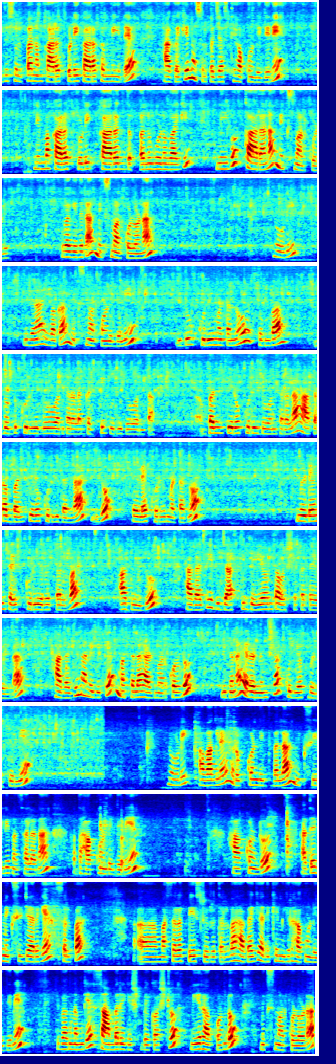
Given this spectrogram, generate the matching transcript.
ಇದು ಸ್ವಲ್ಪ ನಮ್ಮ ಖಾರದ ಪುಡಿ ಖಾರ ಕಮ್ಮಿ ಇದೆ. ಹಾಗಾಗಿ ನಾನು ಸ್ವಲ್ಪ ಜಾಸ್ತಿ ಹಾಕ್ಕೊಂಡಿದ್ದೀನಿ. ನಿಮ್ಮ ಖಾರದ ಪುಡಿ ಖಾರದ ಅನುಗುಣವಾಗಿ ನೀವು ಖಾರನ ಮಿಕ್ಸ್ ಮಾಡ್ಕೊಳ್ಳಿ. ಇವಾಗ ಇದನ್ನು ಮಿಕ್ಸ್ ಮಾಡ್ಕೊಳ್ಳೋಣ. ನೋಡಿ, ಇದನ್ನು ಇವಾಗ ಮಿಕ್ಸ್ ಮಾಡ್ಕೊಂಡಿದ್ದೀನಿ. ಇದು ಕುರಿ ಮಟನು ತುಂಬ ದೊಡ್ಡ ಕುರಿದು ಅಂತಾರಲ್ಲ, ಗಟ್ಟಿ ಕುರಿದು ಅಂತ. ಬಲ್ತಿರೋ ಕುರಿದು ಅಂತಾರಲ್ಲ, ಆ ಥರ ಬಲ್ತಿರೋ ಕುರಿದಲ್ಲ ಇದು ಎಳೆ ಕುರಿ ಮಟನು ಮೀಡಿಯಮ್ ಸೈಜ್ ಕುರಿ ಇರುತ್ತಲ್ವ? ಅದು ಇದು. ಹಾಗಾಗಿ ಇದು ಜಾಸ್ತಿ ಬೇಯೋವಂಥ ಅವಶ್ಯಕತೆ ಇಲ್ಲ. ಹಾಗಾಗಿ ನಾನು ಇದಕ್ಕೆ ಮಸಾಲೆ ಆ್ಯಡ್ ಮಾಡಿಕೊಂಡು ಇದನ್ನು ಎರಡು ನಿಮಿಷ ಕುದಿಯೋಕೆ ಬಿಡ್ತೀನಿ. ನೋಡಿ, ಆವಾಗಲೇ ರುಬ್ಕೊಂಡಿದ್ವಲ್ಲ ಮಿಕ್ಸೀಲಿ ಮಸಾಲನ, ಅದು ಹಾಕ್ಕೊಂಡಿದ್ದೀನಿ. ಹಾಕ್ಕೊಂಡು ಅದೇ ಮಿಕ್ಸಿ ಜಾರ್ಗೆ ಸ್ವಲ್ಪ ಮಸಾಲ ಪೇಸ್ಟ್ ಇರುತ್ತಲ್ವ, ಹಾಗಾಗಿ ಅದಕ್ಕೆ ನೀರು ಹಾಕ್ಕೊಂಡಿದ್ದೀನಿ. ಇವಾಗ ನಮಗೆ ಸಾಂಬಾರಿಗೆ ಎಷ್ಟು ಬೇಕೋ ಅಷ್ಟು ನೀರು ಹಾಕ್ಕೊಂಡು ಮಿಕ್ಸ್ ಮಾಡ್ಕೊಳ್ಳೋಣ.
